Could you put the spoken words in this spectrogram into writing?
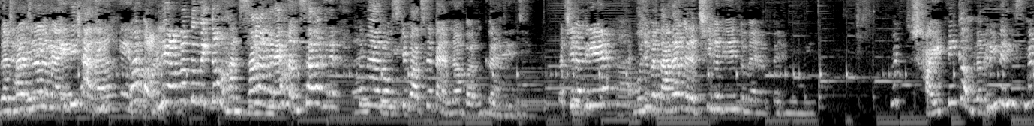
गजरा गजरा लगाई थी शादी। मैं बबली आपा तुम एकदम हंसा लग रहा है हंसा लग रहा है। तो मैंने उसके बाद से पहनना बंद कर दी थी। अच्छी लग रही है? मुझे बताना अगर अच्छी लग रही है तो मैं पहनूँगी। हाइट नहीं कम लग रही मेरी इसमें।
